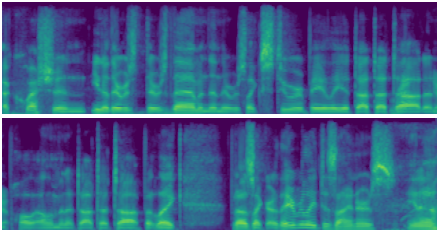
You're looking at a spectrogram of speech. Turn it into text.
a, question you know there was there was them and then there was like stuart bailey at dot dot dot right. and yep. paul elliman at dot dot dot but like but i was like are they really designers you know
